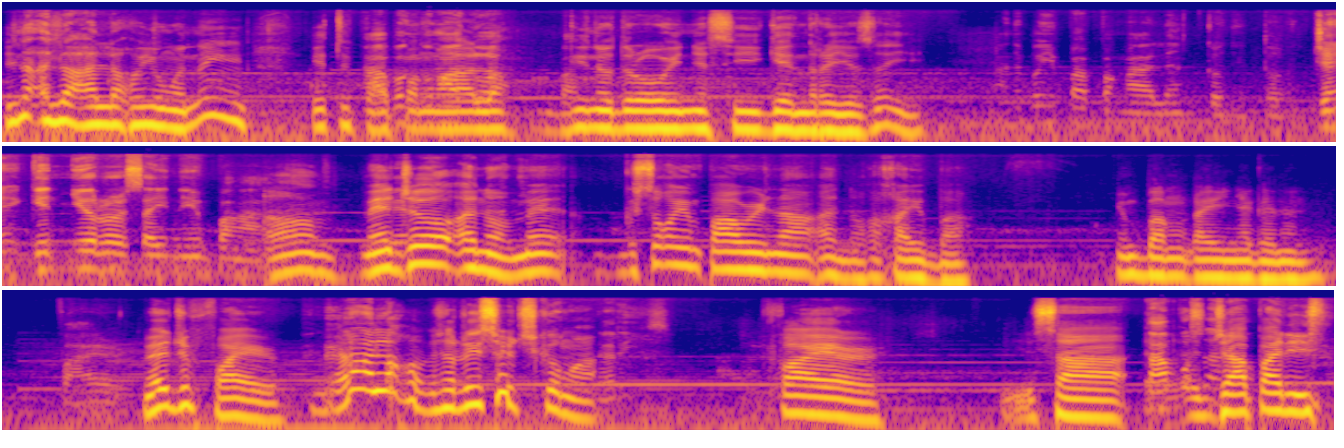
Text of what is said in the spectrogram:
Yun, naalala ko yung ano eh. Ito yung Habang papangala. gumagawa. Dinodrawing niya si Genra Yosai. eh. ano ba yung papangalan ko nito? Gen- Genyo Rosai na yung pangalan. Um, medyo ano, may, gusto ko yung power na ano, kakaiba. Yung bangkay niya ganun. Fire. Medyo fire. Naalala ko, sa research ko nga, Naris. fire sa Tapos ano? Japanese.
